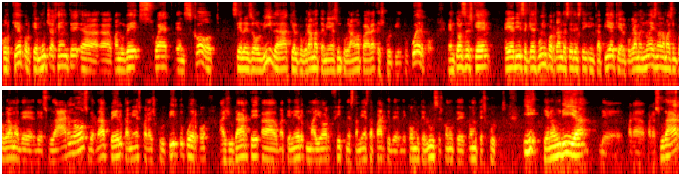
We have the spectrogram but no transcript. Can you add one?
¿Por qué? Porque mucha gente cuando ve Sweat and Sculpt se les olvida que el programa también es un programa para esculpir tu cuerpo. Entonces, que ella dice que es muy importante hacer este hincapié, que el programa no es nada más un programa de, de sudarnos, ¿verdad? Pero también es para esculpir tu cuerpo, ayudarte a, a tener mayor fitness, también esta parte de, cómo te luces, cómo te, cómo te esculpes. Y tiene un día para, para sudar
